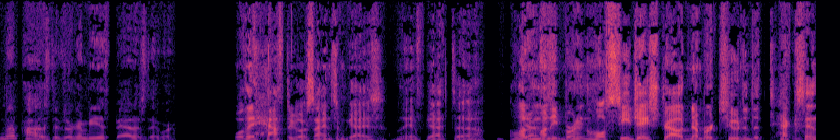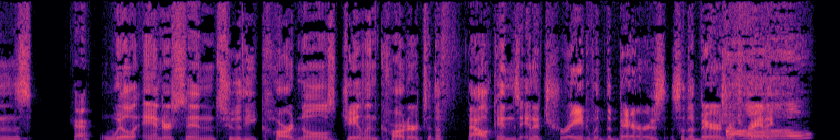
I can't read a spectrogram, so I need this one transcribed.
I'm not positive they're going to be as bad as they were. Well, they have to go sign some guys. They've got uh, a lot of money burning the hole. C.J. Stroud, number two to the Texans. Okay. Will Anderson to the Cardinals. Jalen Carter to the Falcons in a trade with the Bears. So the Bears are trading. Oh,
